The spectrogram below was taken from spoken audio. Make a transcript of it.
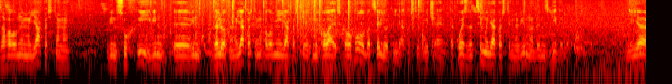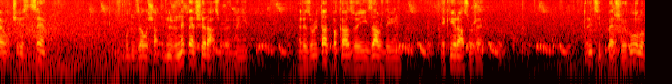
за головними якостями він сухий, він, е, він за льотними якостями, головні якості Миколаївського голуба це льотні якості, звичайно. Так ось за цими якостями він один з лідерів. І я через це буду залишати. Він вже не перший раз уже мені результат показує і завжди він який раз уже 31 голуб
